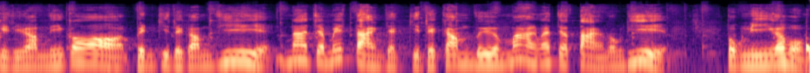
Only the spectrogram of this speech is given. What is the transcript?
กิจกรรมนี้ก็เป็นกิจกรรมที่น่าจะไม่ต่างจากกิจกรรมเดิมมากน่าจะต่างตรงที่ตรงนี้ครับผม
